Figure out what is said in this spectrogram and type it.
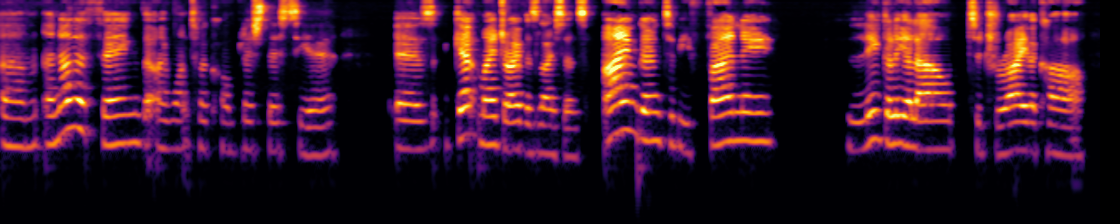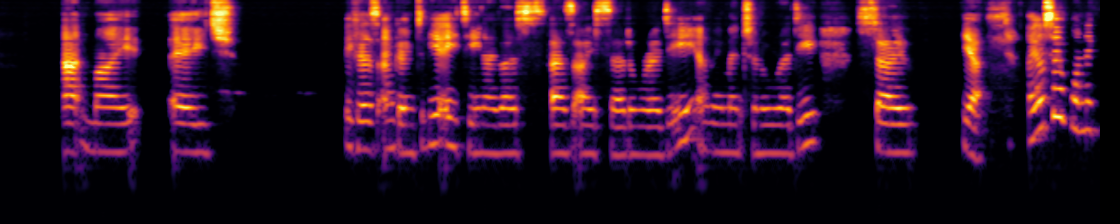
Um, another thing that I want to accomplish this year is get my driver's license. I'm going to be finally legally allowed to drive a car at my age because I'm going to be 18 as as I said already, as I mentioned already. So yeah, I also want to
